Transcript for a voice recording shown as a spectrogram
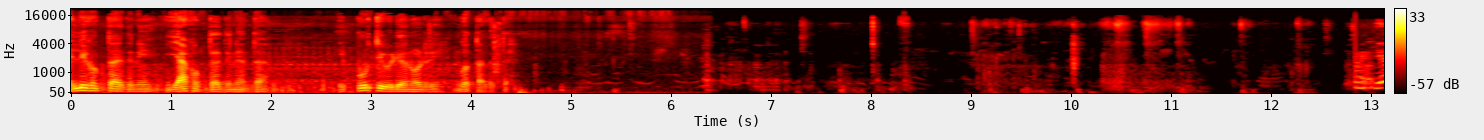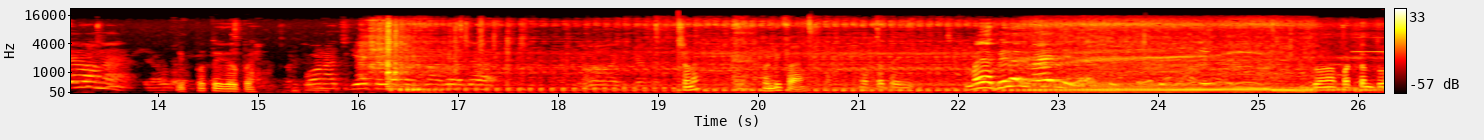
ಎಲ್ಲಿಗೆ ಹೋಗ್ತಾ ಇದ್ದೀನಿ, ಯಾಕೆ ಹೋಗ್ತಾ ಇದ್ದೀನಿ ಅಂತ ಈ ಪೂರ್ತಿ ವಿಡಿಯೋ ನೋಡಿರಿ, ಗೊತ್ತಾಗುತ್ತೆ. ಇಪ್ಪತ್ತೈದು ರೂಪಾಯಿ. ಟ್ವೆಂಟಿ ಫೈವ್ ಎಪ್ಪತ್ತೈದು ತೋಣ ಪಟ್ಟಂತು.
